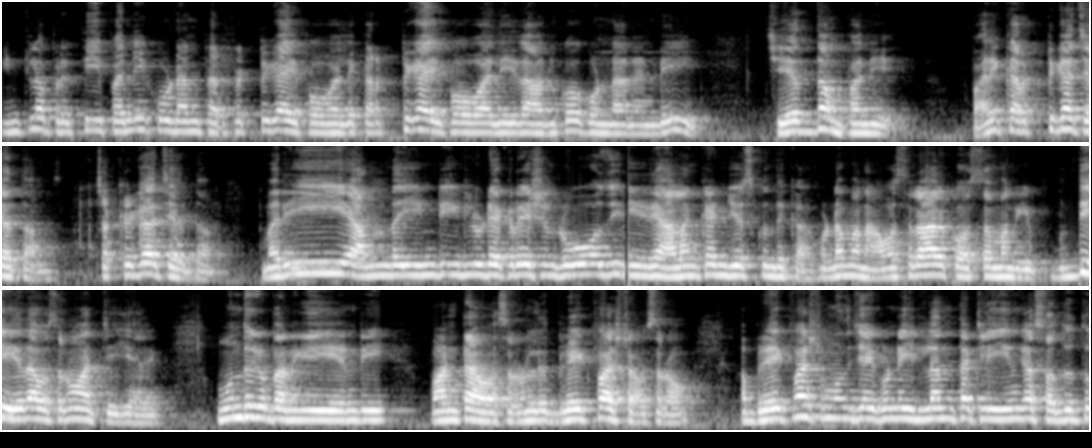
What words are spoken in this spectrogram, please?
ఇంట్లో ప్రతి పని కూడా పెర్ఫెక్ట్గా అయిపోవాలి కరెక్ట్గా అయిపోవాలి ఇలా అనుకోకుండానండి చేద్దాం పని. పని కరెక్ట్గా చేద్దాం. చక్కగా చేద్దాం. మరీ అంద ఇంటి ఇల్లు డెకరేషన్ రోజు అలంకరణ చేసుకుంది కాకుండా మన అవసరాల కోసం మనకి బుద్ధి ఏది అవసరమో అది చెయ్యాలి. ముందుగా మనకి ఏంటి? వంట అవసరం లేదు బ్రేక్ఫాస్ట్ అవసరం. ఆ బ్రేక్ఫాస్ట్ ముందు చేయకుండా ఇల్లంతా క్లీన్గా సర్దుతూ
